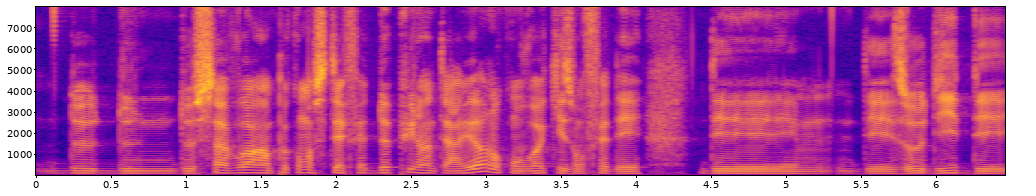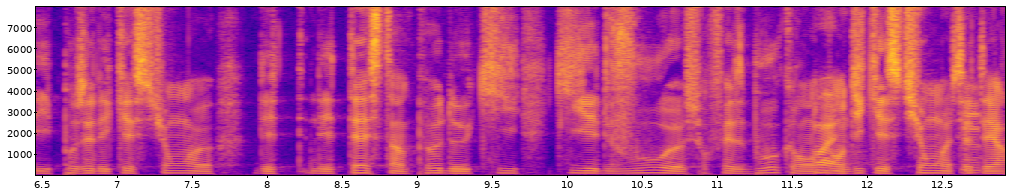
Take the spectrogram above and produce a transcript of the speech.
de, de, de savoir un peu comment c'était fait depuis l'intérieur. Donc on voit qu'ils ont fait des, des, des audits, des, ils posaient des questions, euh, des, des tests un peu de qui, qui êtes-vous euh, sur Facebook en, Ouais. en 10 questions, etc.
